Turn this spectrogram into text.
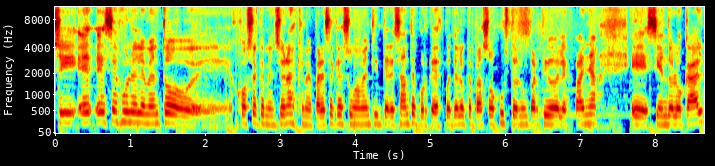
Sí, e, ese es un elemento, eh, José, que mencionas que me parece que es sumamente interesante porque después de lo que pasó justo en un partido de la España eh, siendo local,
